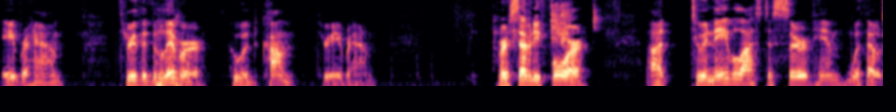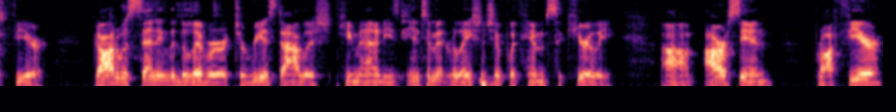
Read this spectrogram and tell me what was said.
Abraham through the deliverer who would come through Abraham. Verse 74 uh, to enable us to serve him without fear. God was sending the deliverer to reestablish humanity's intimate relationship with him securely. Um, our sin brought fear,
